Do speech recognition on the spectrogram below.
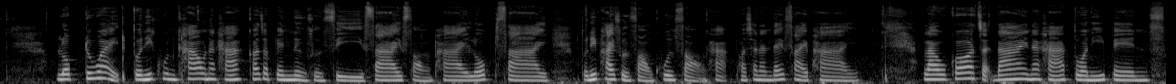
2ลบด้วยตัวนี้คูณเข้านะคะ ก็จะเป็น1ส่วน4ไซน์2พายลบไซน์ตัวนี้พายส่วน2คูณ2ค่ะ เพราะฉะนั้นได้ไซน์พาย เราก็จะได้นะคะ ตัวนี้เป็น 0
